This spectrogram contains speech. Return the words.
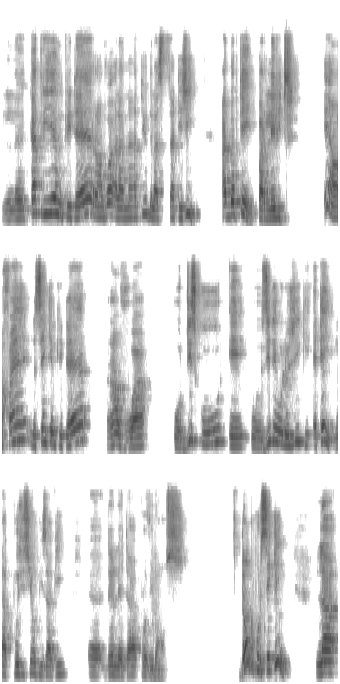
Le quatrième critère renvoie à la nature de la stratégie adoptée par l'élite. Et enfin, le cinquième critère renvoie au discours et aux idéologies qui étaient la position vis-à-vis euh, de l'État-providence. Donc, pour Seking, la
